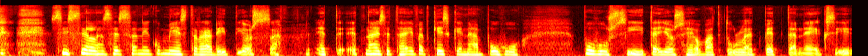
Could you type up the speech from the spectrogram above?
siis sellaisessa niin kuin miestraditiossa, että et naiset eivät keskenään puhu puhu siitä, jos he ovat tulleet pettäneeksi.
